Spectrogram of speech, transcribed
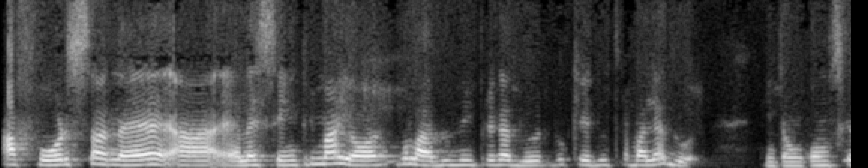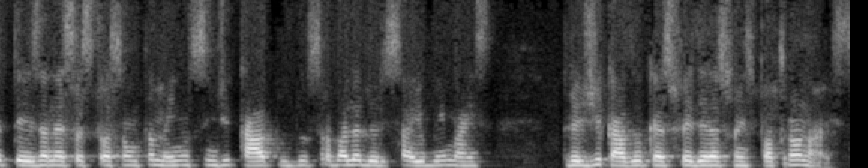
a força, né, a, ela é sempre maior do lado do empregador do que do trabalhador. Então, com certeza, nessa situação também o sindicato dos trabalhadores saiu bem mais prejudicado do que as federações patronais.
